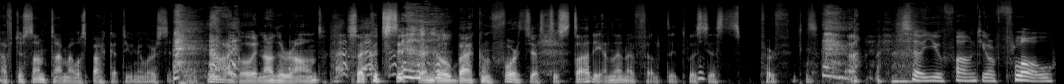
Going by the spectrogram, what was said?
after some time I was back at the university. now I go another round, so I could sit and go back and forth just to study, and then I felt it was just perfect. so you found your flow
